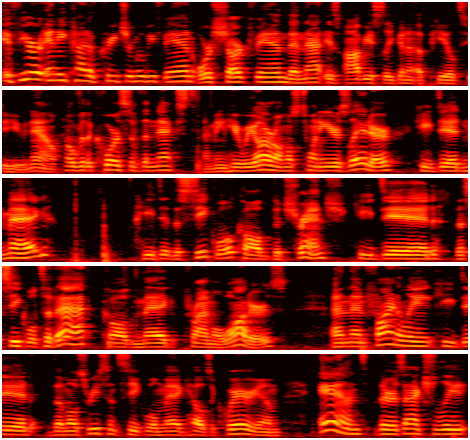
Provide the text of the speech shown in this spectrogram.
if you're any kind of creature movie fan or shark fan, then that is obviously going to appeal to you. Now, over the course of the next, I mean, here we are almost 20 years later, he did Meg. He did the sequel called The Trench. He did the sequel to that called Meg Primal Waters. And then finally, he did the most recent sequel, Meg Hell's Aquarium. And there's actually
